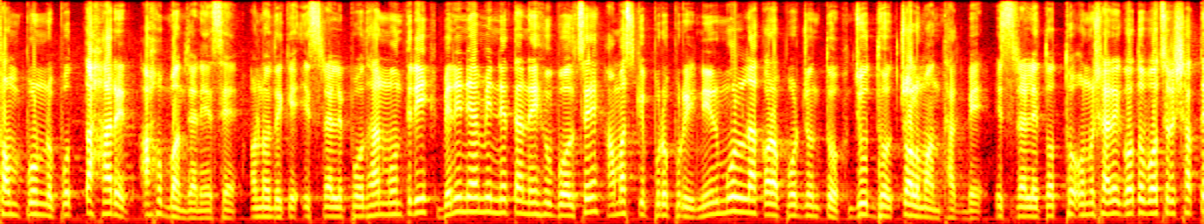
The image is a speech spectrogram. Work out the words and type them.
সম্পূর্ণ প্রত্যাহারের আহ্বান জানিয়েছে। অন্যদিকে ইসরায়েলের প্রধানমন্ত্রী বেনিয়ামিন নেতানেহু বলছে, হামাসকে পুরোপুরি নির্মূল না করা পর্যন্ত যুদ্ধ চলমান থাকবে। ইসরায়েলের তথ্য অনুসারে গত বছরের সাথে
